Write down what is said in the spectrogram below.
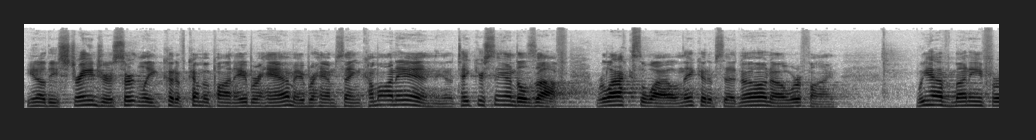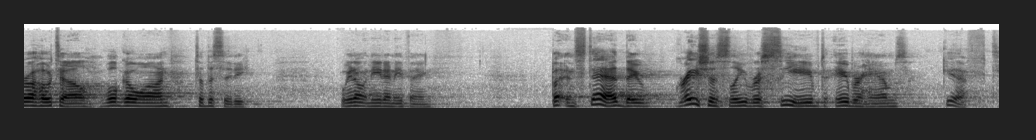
You know, these strangers certainly could have come upon Abraham, Abraham saying, Come on in, you know, take your sandals off, relax a while. And they could have said, No, no, we're fine. We have money for a hotel. We'll go on to the city. We don't need anything. But instead, they graciously received Abraham's gift.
